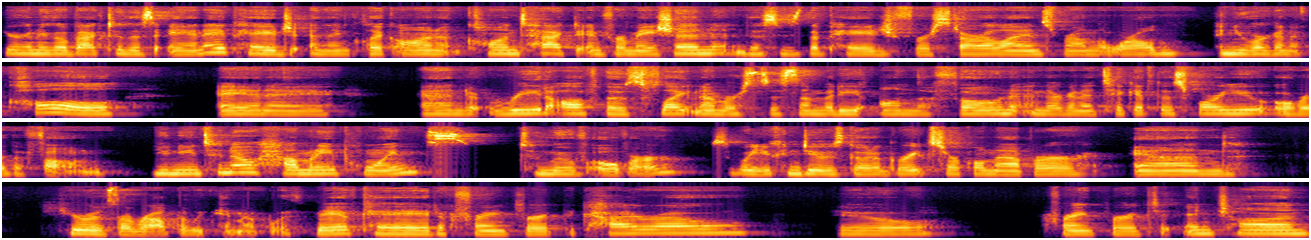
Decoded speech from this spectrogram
you're going to go back to this ANA page and then click on contact information. This is the page for Star Alliance around the world. And you are going to call ANA and read off those flight numbers to somebody on the phone and they're going to ticket this for you over the phone. You need to know how many points to move over. So what you can do is go to Great Circle Mapper and here is the route that we came up with. JFK to Frankfurt to Cairo to Frankfurt to Incheon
